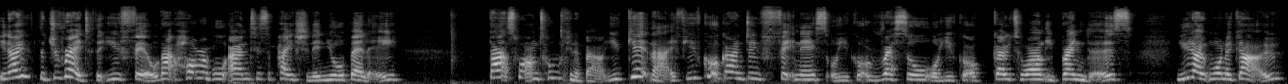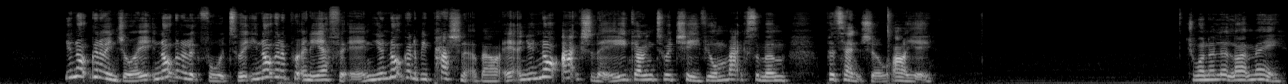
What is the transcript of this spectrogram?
You know, the dread that you feel, that horrible anticipation in your belly, that's what I'm talking about. You get that. If you've got to go and do fitness or you've got to wrestle or you've got to go to Auntie Brenda's, you don't want to go, you're not going to enjoy it. You're not going to look forward to it. You're not going to put any effort in. You're not going to be passionate about it. And you're not actually going to achieve your maximum potential, are you? Do you want to look like me?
